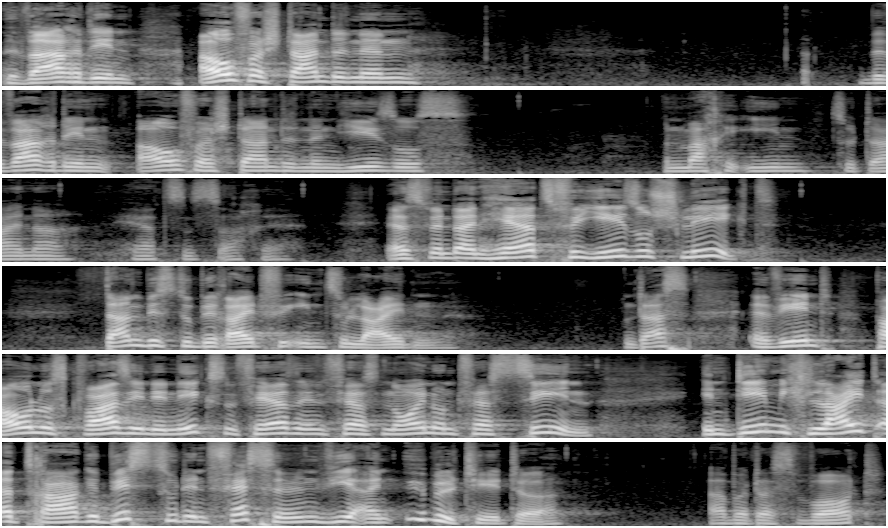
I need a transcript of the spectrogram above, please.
Bewahre den auferstandenen, bewahre den auferstandenen Jesus und mache ihn zu deiner Herzenssache. Erst wenn dein Herz für Jesus schlägt, dann bist du bereit für ihn zu leiden. Und das erwähnt Paulus quasi in den nächsten Versen, in Vers 9 und Vers 10. Indem ich Leid ertrage bis zu den Fesseln wie ein Übeltäter. Aber das Wort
